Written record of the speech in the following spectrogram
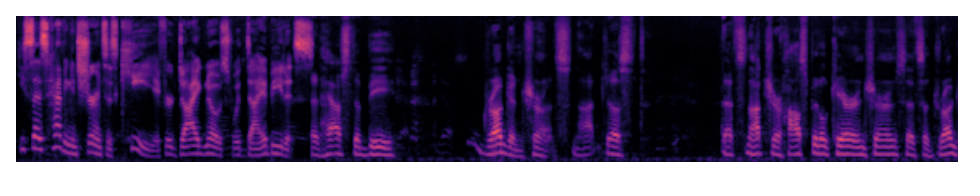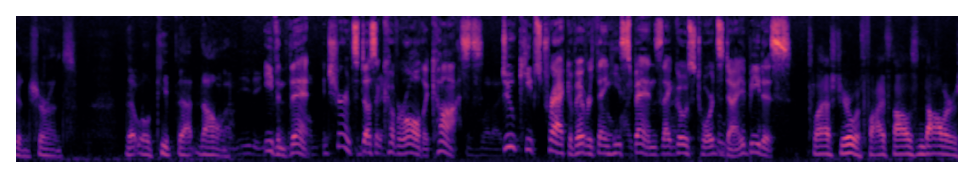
He says having insurance is key if you're diagnosed with diabetes. It has to be drug insurance, not just, that's not your hospital care insurance, that's a drug insurance that will keep that down. Even then, insurance doesn't cover all the costs. Dew keeps track of everything he spends that goes towards diabetes. Last year was $5,000.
